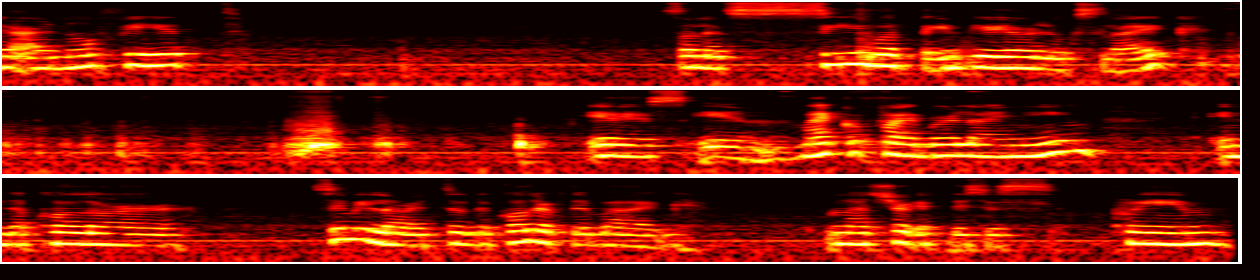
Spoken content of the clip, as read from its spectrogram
There are no feet. So let's see what the interior looks like. It is in microfiber lining in the color similar to the color of the bag. I'm not sure if this is cream,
